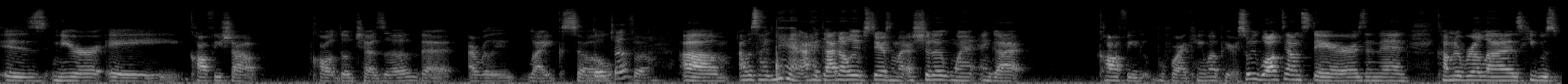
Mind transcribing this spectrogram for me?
is near a coffee shop called Dolcezza that I really like. So Dolcezza. um, I was like, man, I had gotten all the way upstairs. I'm like, I should have went and got coffee before I came up here. So we walked downstairs, and then come to realize he was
